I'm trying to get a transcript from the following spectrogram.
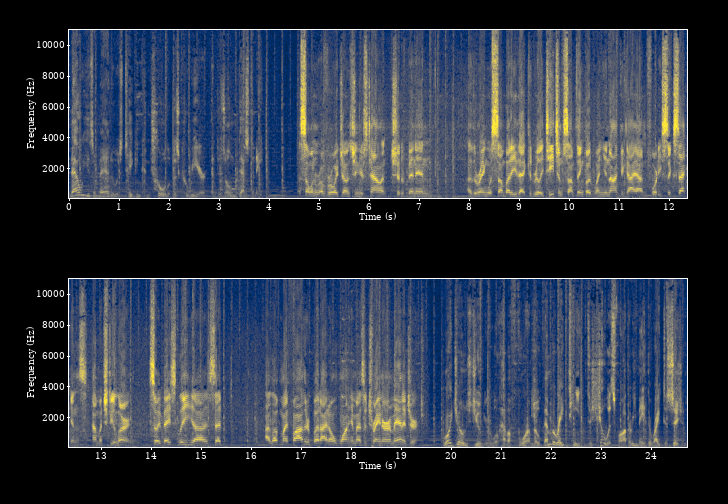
Now he is a man who has taken control of his career and his own destiny. Someone of Roy Jones Jr.'s talent should have been in uh, the ring with somebody that could really teach him something, but when you knock a guy out in 46 seconds, how much do you learn? So he basically uh, said, I love my father, but I don't want him as a trainer or a manager. Roy Jones Jr. will have a forum November 18th to show his father he made the right decision.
